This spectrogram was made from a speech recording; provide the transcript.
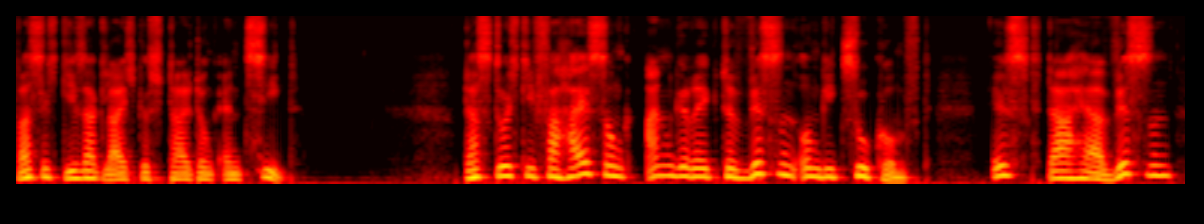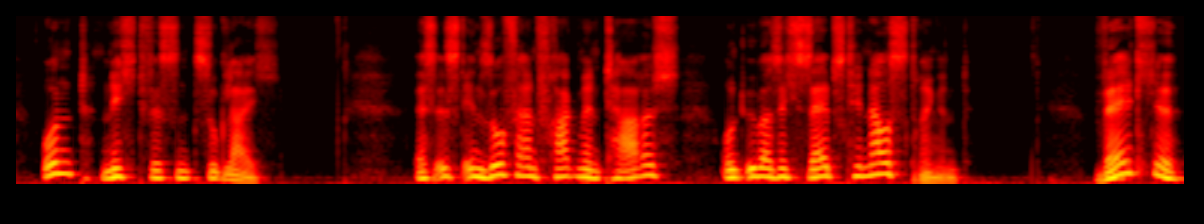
was sich dieser Gleichgestaltung entzieht. Das durch die Verheißung angeregte Wissen um die Zukunft ist daher Wissen und Nichtwissen zugleich. Es ist insofern fragmentarisch und über sich selbst hinausdrängend. Welche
